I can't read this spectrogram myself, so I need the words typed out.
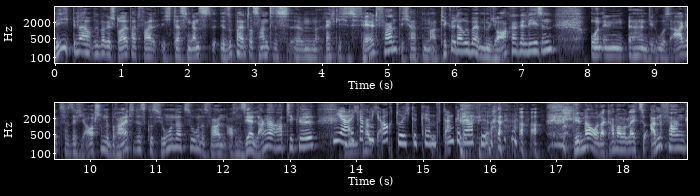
Nee, ich bin darüber gestolpert, weil ich das ein ganz super interessantes ähm, rechtliches Feld fand. Ich habe einen Artikel darüber im New Yorker gelesen und in, äh, in den USA gibt es tatsächlich auch schon eine breite Diskussion dazu und es war ein, auch ein sehr langer Artikel. Ja, ich habe mich auch durchgekämpft. Danke dafür. genau, da kam aber gleich zu Anfang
